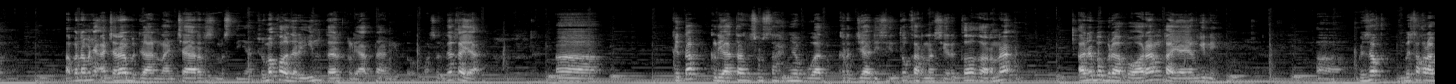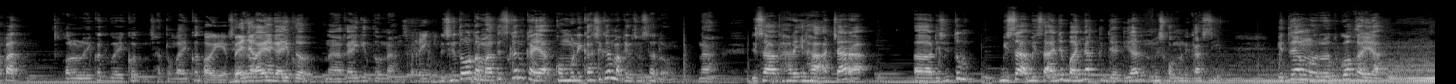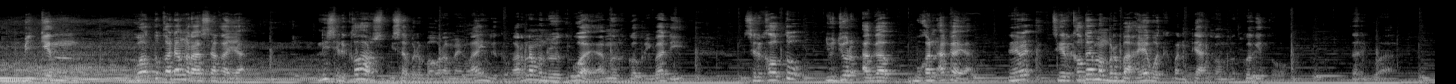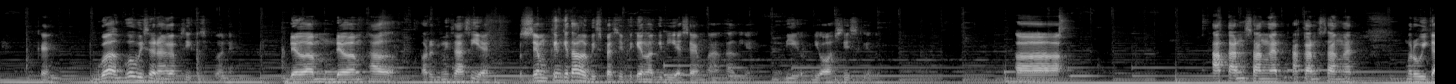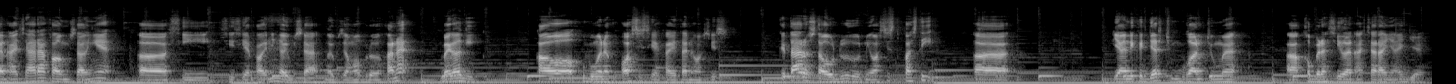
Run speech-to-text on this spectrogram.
apa namanya acara berjalan lancar semestinya. Cuma kalau dari inter kelihatan gitu. Maksudnya kayak eh, kita kelihatan susahnya buat kerja di situ karena circle karena ada beberapa orang kayak yang gini. Eh, besok besok rapat kalau lu ikut gue ikut satu nggak ikut Oh iya, banyak lain nggak gitu. ikut nah kayak gitu nah sering di situ otomatis kan kayak komunikasi kan makin susah dong. Nah, di saat hari H acara, eh, di situ bisa bisa aja banyak kejadian miskomunikasi. Itu yang menurut gua kayak bikin gua tuh kadang ngerasa kayak ini circle harus bisa berbaur sama yang lain gitu. Karena menurut gua ya, menurut gua pribadi, circle tuh jujur agak bukan agak ya. Ini circle tuh emang berbahaya buat kepanitiaan kalau menurut gua gitu. Dari gua. oke. Gua gua bisa nanggap sih kesimpulannya. Dalam dalam hal organisasi ya, khususnya mungkin kita lebih spesifikin lagi di SMA kali ya, di di OSIS gitu. Eh, akan sangat akan sangat merugikan acara kalau misalnya eh, si si circle ini nggak bisa nggak bisa ngobrol karena baik lagi kalau hubungannya osis ya kaitannya osis kita harus tahu dulu nih osis pasti eh, yang dikejar bukan cuma eh, keberhasilan acaranya aja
